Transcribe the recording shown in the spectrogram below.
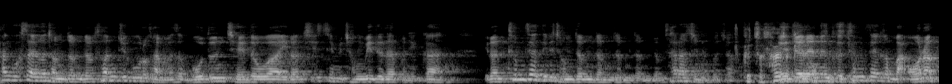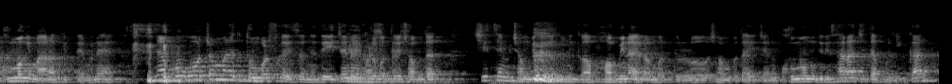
한국 사회가 점점점 선진국으로 가면서 모든 제도와 이런 시스템이 정비되다 보니까 이런 틈새들이 점점 점점 점점 사라지는 거죠. 사회적 예전에는 그. 틈새가 마- 워낙 구멍이 많았기 때문에 그냥 그거 좀만 해도 돈 벌 수가 있었는데 이제는 네, 그런. 것들이 전부 다 시스템이 정비되다 보니까 법이나 이런 것들로 전부 다 이제는 구멍들이 사라지다 보니까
